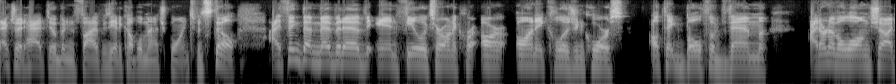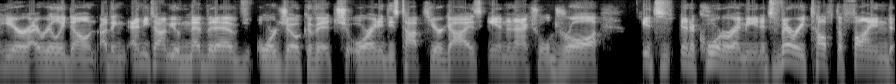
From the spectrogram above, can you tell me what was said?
actually it had to have been five because he had a couple match points, but still, I think that Medvedev and Felix are on a are on a collision course. I'll take both of them. I don't have a long shot here. I really don't. I think anytime you have Medvedev or Djokovic or any of these top tier guys in an actual draw, it's in a quarter. I mean, it's very tough to find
